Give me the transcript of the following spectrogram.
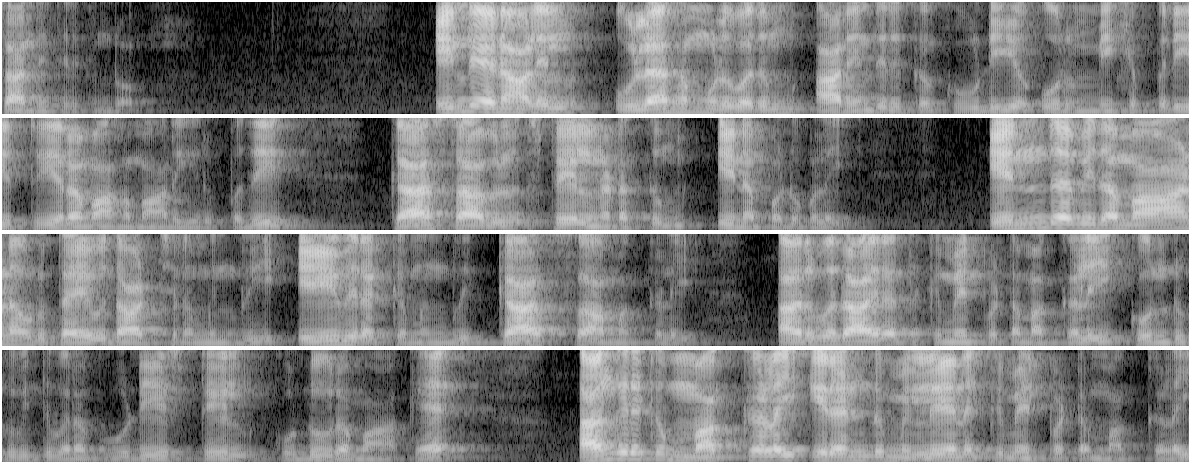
சந்தித்திருக்கின்றோம். இன்றைய நாளில் உலகம் முழுவதும் அறிந்திருக்கக்கூடிய ஒரு மிகப்பெரிய துயரமாக மாறியிருப்பது காசாவில் ஸ்டேல் நடத்தும் இனப்படுகொலை. எந்த விதமான ஒரு தயவு தாட்சணமின்றி ஏவிரக்கமின்றி காசா மக்களை அறுபதாயிரத்துக்கு மேற்பட்ட மக்களை கொன்று குவித்து வரக்கூடிய ஸ்டேல் கொடூரமாக. அங்கிருக்கும் மக்களை இரண்டு மில்லியனுக்கு மேற்பட்ட மக்களை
